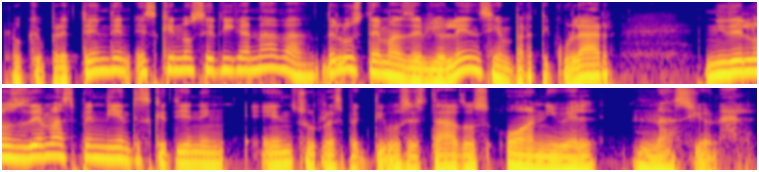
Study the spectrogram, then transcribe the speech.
lo que pretenden es que no se diga nada de los temas de violencia en particular, ni de los demás pendientes que tienen en sus respectivos estados o a nivel nacional.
